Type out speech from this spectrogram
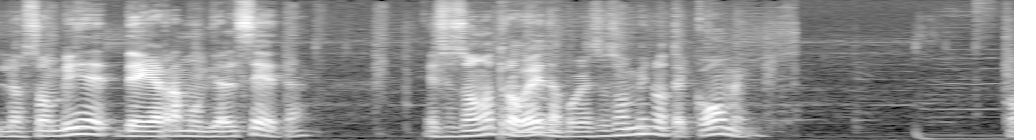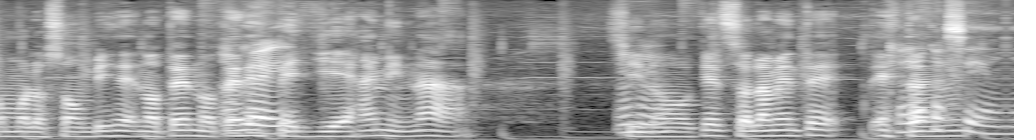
los zombies de, de Guerra Mundial Z, esos son otro beta, porque esos zombies no te comen. Como los zombies, de, no te, no te Ok. despellejan ni nada. Sino que solamente ¿Qué es lo están. que hacían?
